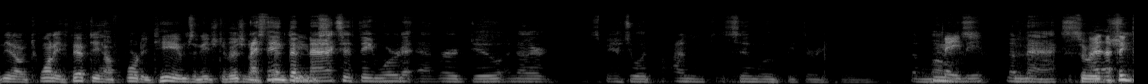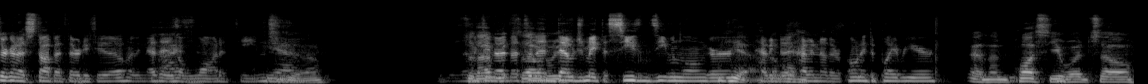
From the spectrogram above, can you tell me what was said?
you know 2050 have 40 teams and each division I think 10 the teams. max, if they were to ever do another expansion, would I'm assuming would be 34. The most, Maybe. the max. So I, I think they're gonna stop at 32 though. I mean that is I a th- lot of teams. Yeah. So that think would- that's, so that that, would that would just make the seasons even longer. Yeah, having to have another opponent to play every year. And then plus you would so,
